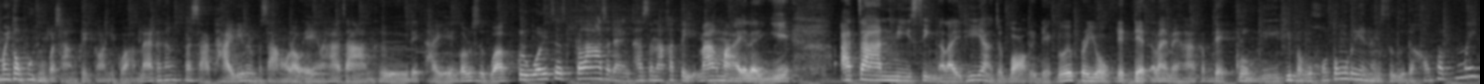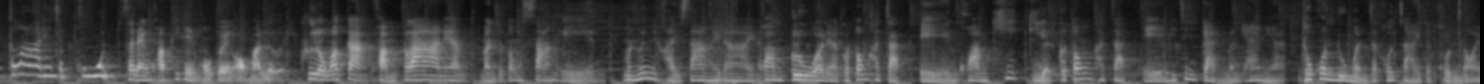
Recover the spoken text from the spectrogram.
ไม่ต้องพูดถึงภาษาอังกฤษก่อนดีกว่า แม้กระทั่งภาษาไทยที่เป็นภาษาของเราเองนะคะอาจารย์ คือเด็กไทยเองก็รู้สึกว่ากลัวที่จะกล้าแสดงทัศนคติมากมายอะไรอย่างนี้ อาจารย์มีสิ่งอะไรที่อยากจะบอกเด็กๆด้วยประโยคเด็ด ๆ อะไรไหมคะกับเด็กกลุ่มนี้ที่แบบว่าเขาต้องเรียนหนังสือ แต่เขาแบบไม่กล้าที่จะพูดแสดงความคิดเห็นของตัวเองออกมาเลย คือเราว่ากะความกล้าเนี่ยมันจะต้องสร้างเอง มันไม่มีใครสร้างให้ได้นะความกลัวเนี่ยก็ต้องขจัดเอง ความขี้เกียจก็ต้องขจัดเองที่จริงแก่นมันแค่เนี้ยทุกคนดูเหมือนจะเข้าใจแต่คนน้อย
